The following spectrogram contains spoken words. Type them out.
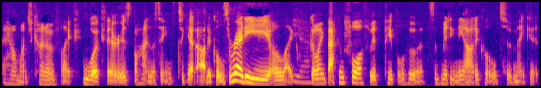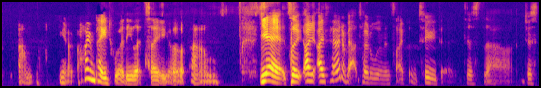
how much kind of like work there is behind the scenes to get articles ready or like yeah. going back and forth with people who are submitting the article to make it um, you know homepage worthy let's say or, um, yeah so I, have heard about total women's cycling too that just uh, just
